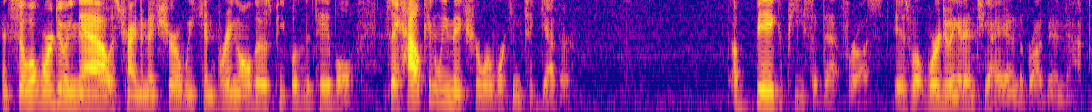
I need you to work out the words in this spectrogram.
And so what we're doing now is trying to make sure we can bring all those people to the table and say, how can we make sure we're working together? A big piece of that for us is what we're doing at NTIA and the broadband map.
